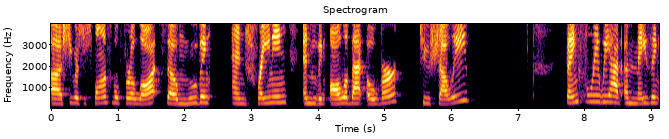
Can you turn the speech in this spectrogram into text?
uh, she was responsible for a lot. So moving and training and moving all of that over to Shelly. Thankfully, we had amazing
